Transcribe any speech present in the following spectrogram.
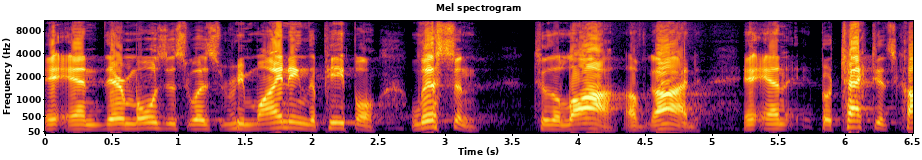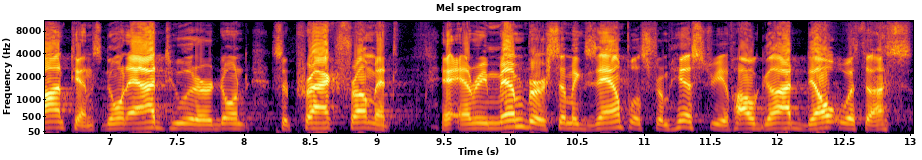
And there Moses was reminding the people listen to the law of God and protect its contents. Don't add to it or don't subtract from it. And remember some examples from history of how God dealt with us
